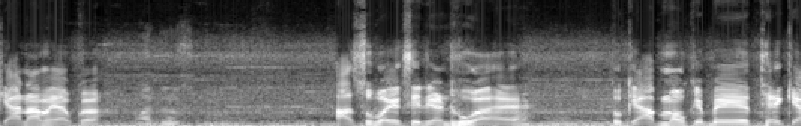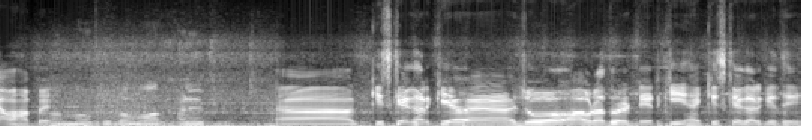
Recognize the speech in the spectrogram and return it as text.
क्या नाम है आपका? आदर्श आज सुबह एक्सीडेंट हुआ है। तो क्या आप मौके पे थे क्या वहाँ पे? मौके पर वहाँ खड़े थे। आ, किसके घर की जो औरत डेट की है किसके घर की थी?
